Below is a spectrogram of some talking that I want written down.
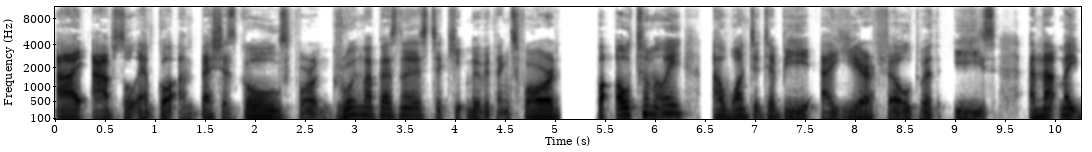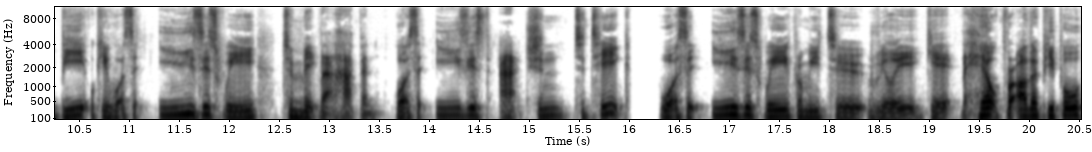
I absolutely have got ambitious goals for growing my business to keep moving things forward. But ultimately, I want it to be a year filled with ease. And that might be okay, what's the easiest way to make that happen? What's the easiest action to take? What's the easiest way for me to really get the help for other people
